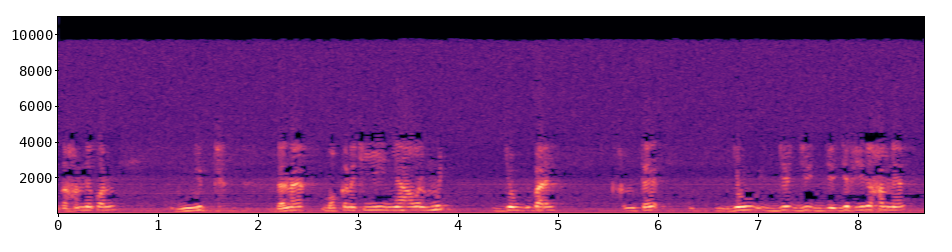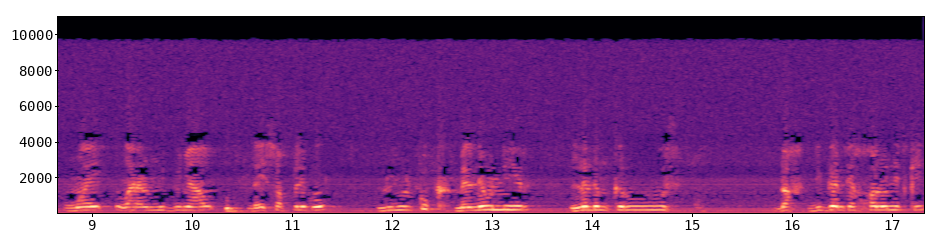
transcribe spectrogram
nga xam ne kon nit dana bokk na ci yiy ñaawal mujj jëw bu bari xam te jëw jë- jë- jëf yi nga xam ne mooy waral mujj bu ñaaw day soppaliku lu ñuul kukk mel new niir lëndëm këruus dox diggante xolu nit ki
